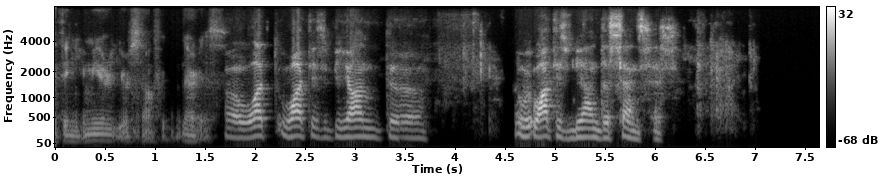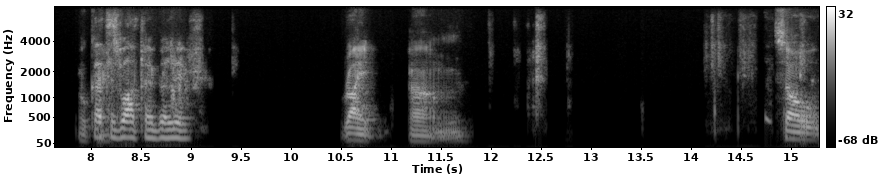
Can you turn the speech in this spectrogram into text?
I think you muted yourself. There it is. Uh, what what is beyond the what is beyond the senses? Okay, That is what I believe. right. Um, so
